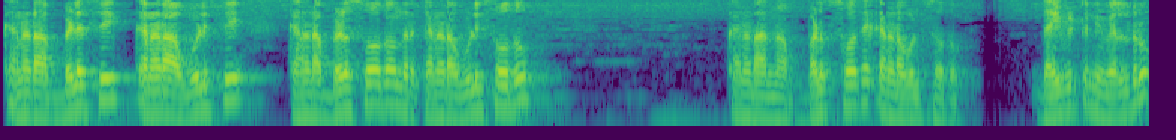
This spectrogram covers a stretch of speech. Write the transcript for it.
ಕನ್ನಡ ಬೆಳೆಸಿ, ಕನ್ನಡ ಉಳಿಸಿ, ಕನ್ನಡ ಬೆಳೆಸೋದು ಅಂದ್ರೆ ಕನ್ನಡ ಉಳಿಸೋದು, ಕನ್ನಡನ ಬಳಸೋದೇ ಕನ್ನಡ ಉಳಿಸೋದು. ದಯವಿಟ್ಟು ನೀವೆಲ್ಲರೂ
